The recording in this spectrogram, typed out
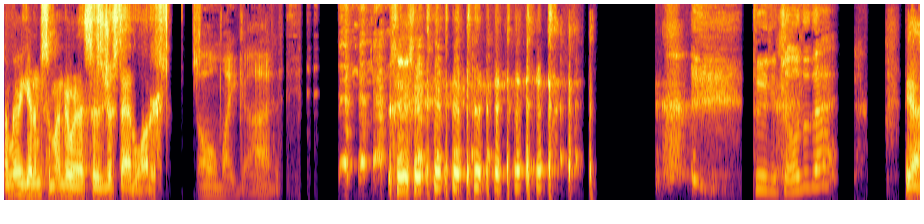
I'm gonna get him some underwear that says just add water. Oh my god. Dude, you told him that? yeah,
